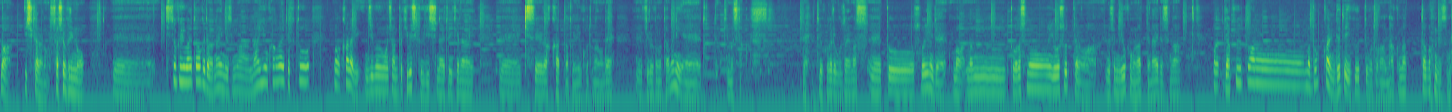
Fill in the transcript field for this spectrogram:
まあ医師からの久しぶりの、えー、きつく言われたわけではないんですが内容を考えていくと、まあ、かなり自分をちゃんと厳しく律しないといけない、えー、規制がかかったということなので、えー、記録のために、えー、取っておきました。えということでございます。えっ、ー、とそういう意味でまあなんと私の様子っていうのは別に良くもなってないですが、まあ、逆言うとあのまあ、どっかに出ていくってことがなくなった分ですね。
